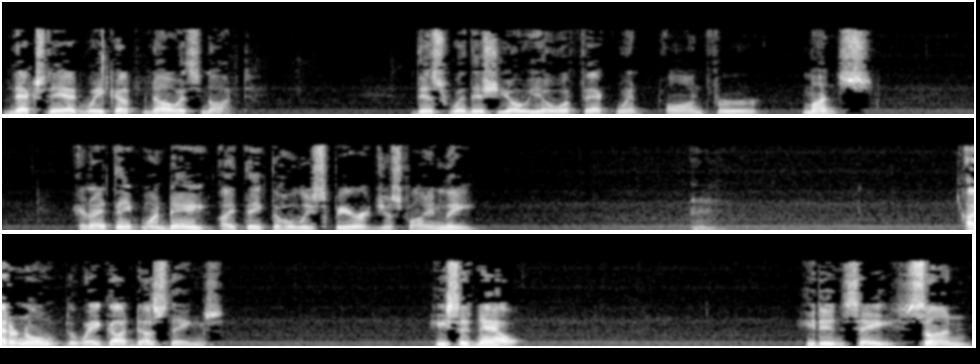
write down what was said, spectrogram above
Next day I'd wake up, no, it's not. This this yo-yo effect went on for months. And I think one day, I think the Holy Spirit just finally, I don't know the way God does things. He said, now, he didn't say, son,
